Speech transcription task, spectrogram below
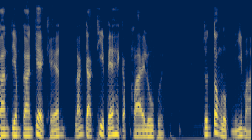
การเตรียมการแก้แค้น หลังจากที่แพ้ให้กับคลายโรเบิร์ตจนต้องหลบหนีมา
